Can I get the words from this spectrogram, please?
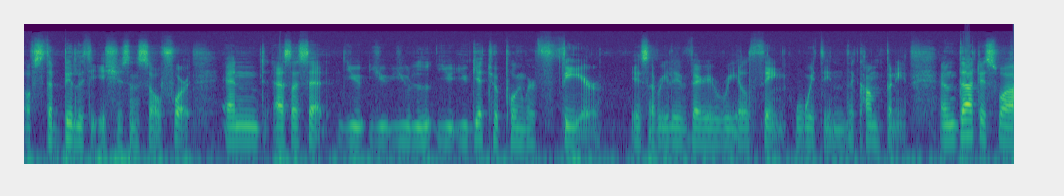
of stability issues and so forth. And as I said, you you you you, you get to a point where fear is a really very real thing within the company and that is why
